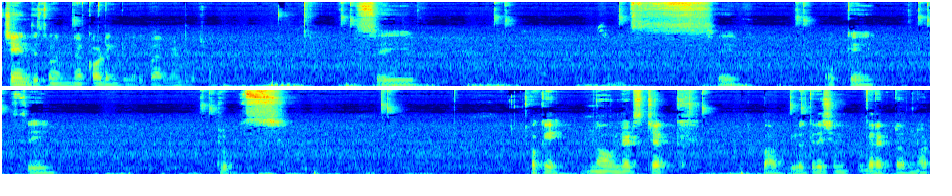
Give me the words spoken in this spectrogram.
change this one according to the requirement this one. Save save. Okay save. Close. Okay now let's check part location correct or not.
